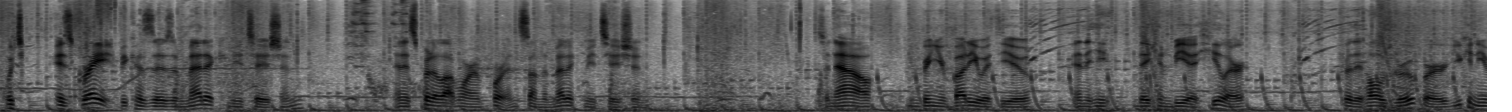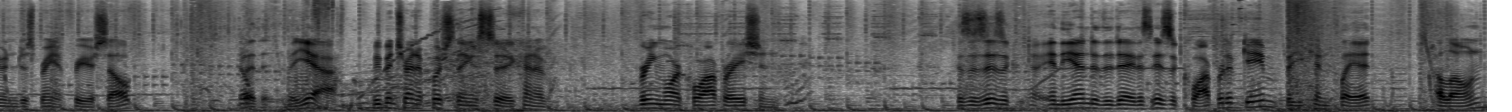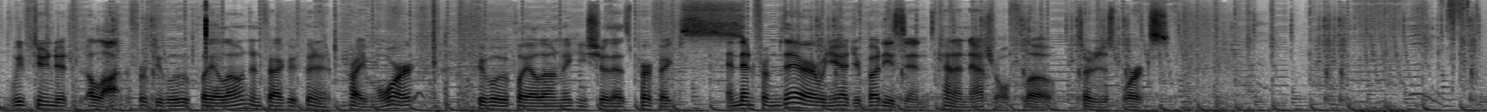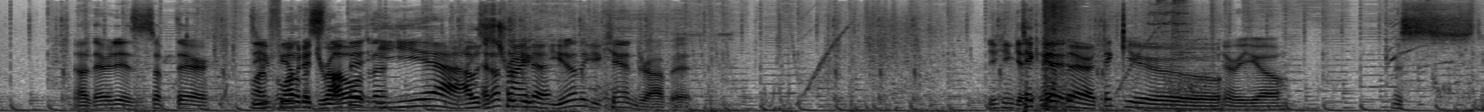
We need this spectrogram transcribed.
which is great because there's a medic mutation, and it's put a lot more importance on the medic mutation. So now you can bring your buddy with you, and he they can be a healer for the whole group, or you can even just bring it for yourself. Nope. But, but yeah, we've been trying to push things to kind of bring more cooperation. Because this is a, in the end of the day, this is a cooperative game, but you can play it alone. We've tuned it a lot for people who play alone. In fact, we've put it probably more people who play alone, making sure that's perfect. And then from there, when you add your buddies in, it's kind of natural flow. Sort of just works. Oh, there it is. It's up there. Do you feel want me to drop it? Yeah, I was I just trying you, to You don't think you can drop it? You can get take me up there. Thank you. There we go. This.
